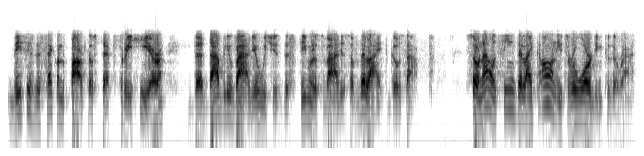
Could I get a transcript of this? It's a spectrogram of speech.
This is the second part of step 3 here. The W value, which is the stimulus values of the light, goes up. So now seeing the light on is rewarding to the rat.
